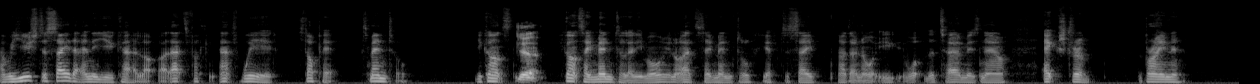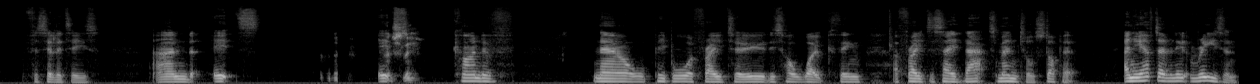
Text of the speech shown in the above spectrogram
And we used to say that in the UK a lot. Like that's fucking that's weird. Stop it. It's mental. You can't Yeah. you can't say mental anymore. You're not allowed to say mental. You have to say I don't know what you what the term is now. Extra brain facilities, and it's it's Actually. kind of now people are afraid to this whole woke thing, afraid to say that's mental. Stop it, and you have to have a reason.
